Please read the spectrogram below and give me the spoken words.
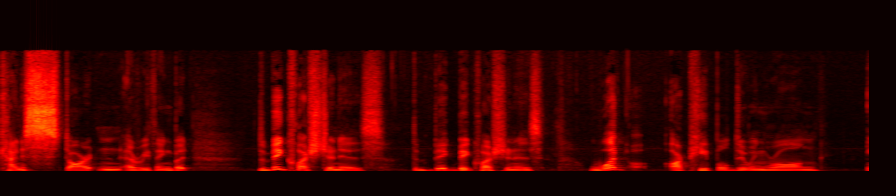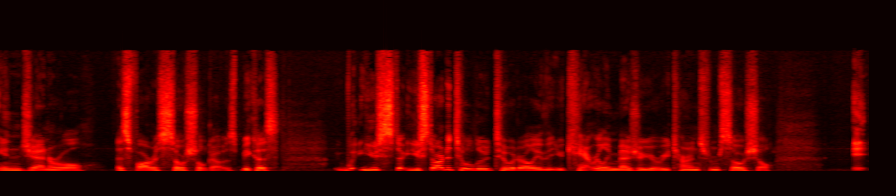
kind of start and everything, but the big question is, the big big question is, what are people doing wrong in general as far as social goes? Because you st- you started to allude to it earlier that you can't really measure your returns from social. It,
